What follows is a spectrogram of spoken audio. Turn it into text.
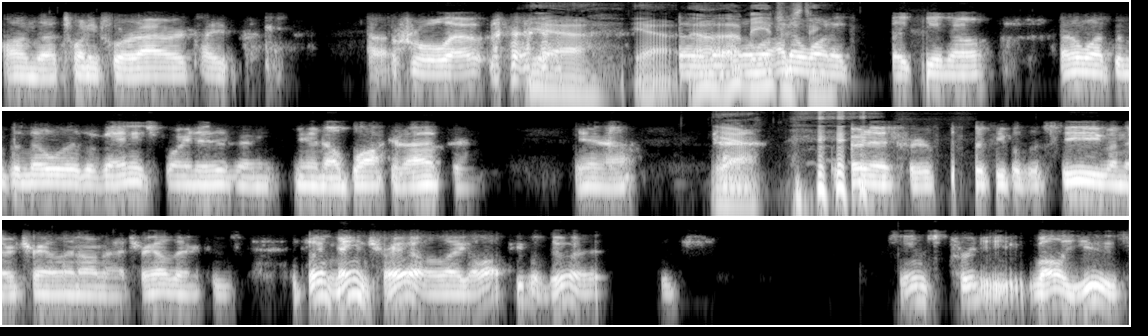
on the 24 hour type uh, rollout. yeah. Yeah. Uh, No, that'd be I don't want to like you know, I don't want them to know where the vantage point is and you know block it up and you know yeah. it for for people to see when they're trailing on that trail there because it's a main trail. Like a lot of people do it. It's seems pretty well used.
